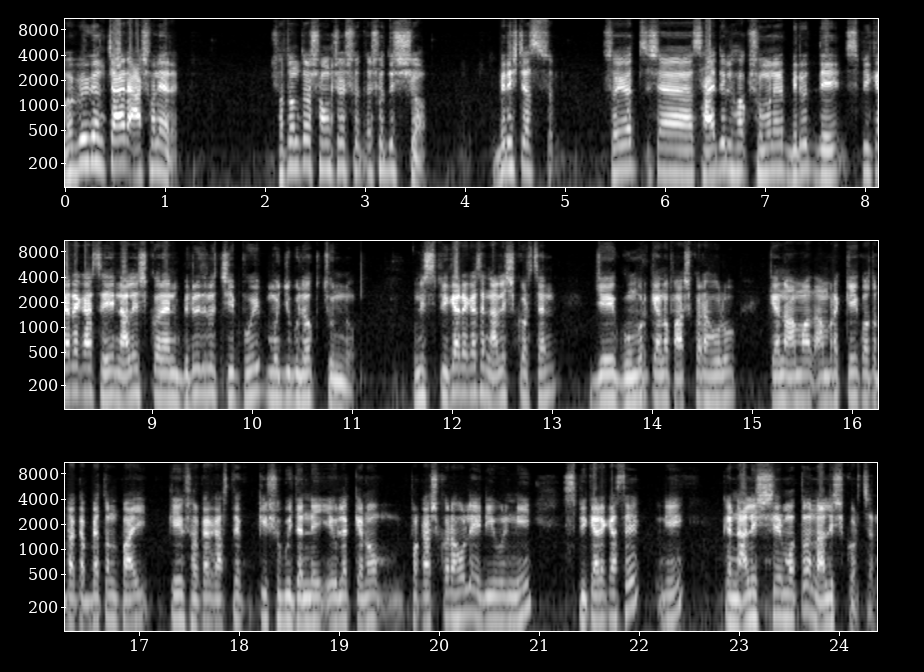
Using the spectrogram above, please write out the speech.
হবিগঞ্জ চার আসনের স্বতন্ত্র সংসদ সদস্য ব্যারিস্টার সৈয়দ সাইদুল হক সুমনের বিরুদ্ধে স্পিকারের কাছে নালিশ করেন বিরোধী দল চিফ হুইপ মুজিবুল হক চুন্নু। উনি স্পিকারের কাছে নালিশ করছেন যে গুমর কেন ফাঁস করা হলো, কেন আমার আমরা কে কত টাকা বেতন পাই, কে সরকার কাছ থেকে কী সুবিধা নেই, এগুলো কেন প্রকাশ করা হলো, এটি উনি স্পিকারের কাছে উনি নালিশের মতো নালিশ করছেন।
